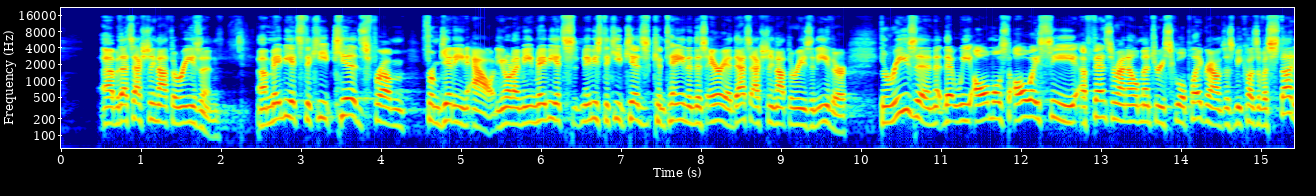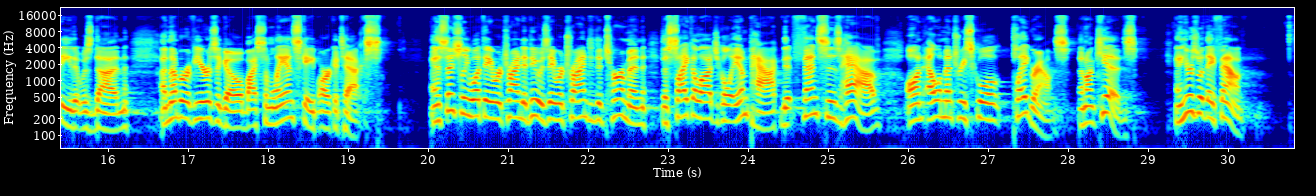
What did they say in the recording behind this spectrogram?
uh, but that's actually not the reason. Uh, maybe it's to keep kids from, from getting out. You know what I mean? Maybe it's, maybe it's to keep kids contained in this area. That's actually not the reason either. The reason that we almost always see a fence around elementary school playgrounds is because of a study that was done a number of years ago by some landscape architects. And essentially, what they were trying to do is they were trying to determine the psychological impact that fences have on elementary school playgrounds and on kids. And here's what they found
